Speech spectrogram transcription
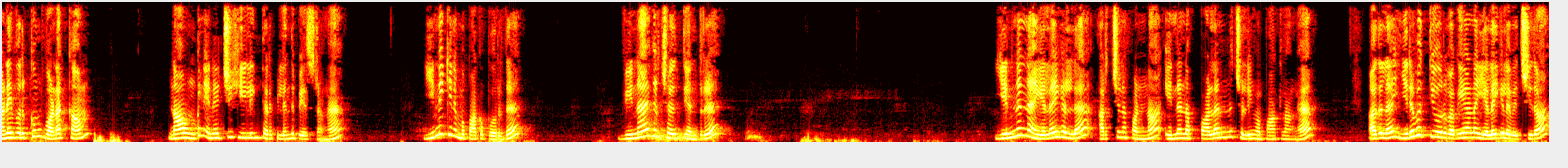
அனைவருக்கும் வணக்கம். நான் உங்கள் எனர்ஜி ஹீலிங் தெரப்பிலேருந்து பேசுகிறேங்க இன்றைக்கி நம்ம பார்க்க போகிறது விநாயகர் சதுர்த்தி அன்று என்னென்ன இலைகளில் அர்ச்சனை பண்ணால் என்னென்ன பலன்னு சொல்லி நம்ம பார்க்கலாங்க. அதில் இருபத்தி ஒரு வகையான இலைகளை வச்சு தான்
